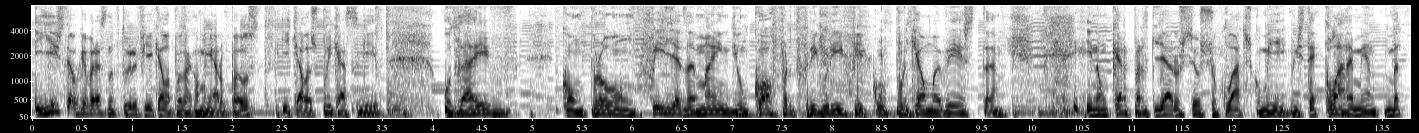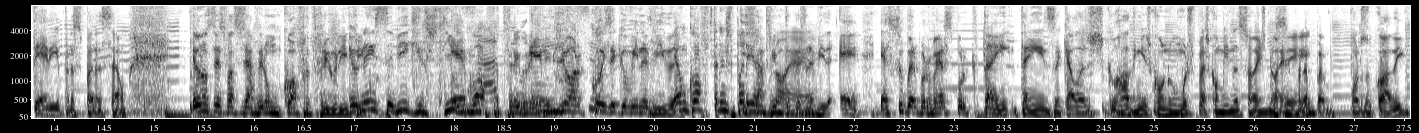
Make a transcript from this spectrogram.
E isto é o que aparece na fotografia que ela pôs a acompanhar o post e que ela explica a seguir. O Dave comprou um filho da mãe de um cofre de frigorífico porque é uma besta e não quer partilhar os seus chocolates comigo. Isto é claramente matéria para separação. Eu não sei se vocês já viram um cofre de frigorífico. Eu nem sabia que existia É um cofre de É a frigorífico. melhor coisa que eu vi na vida. É um cofre transparente, já vi muita não é? coisa na vida. É, é super perverso porque tem, tens aquelas rodinhas com números para as combinações, não é? Sim. Para, para pôres o código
